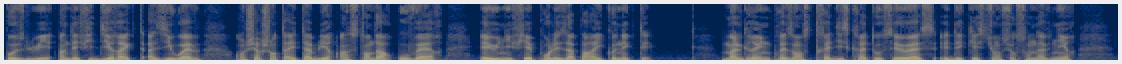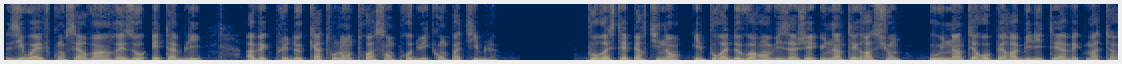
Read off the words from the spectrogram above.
pose lui un défi direct à Z-Wave en cherchant à établir un standard ouvert et unifié pour les appareils connectés. Malgré une présence très discrète au CES et des questions sur son avenir, Z-Wave conserve un réseau établi avec plus de 300 produits compatibles. Pour rester pertinent, il pourrait devoir envisager une intégration ou une interopérabilité avec Matter.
